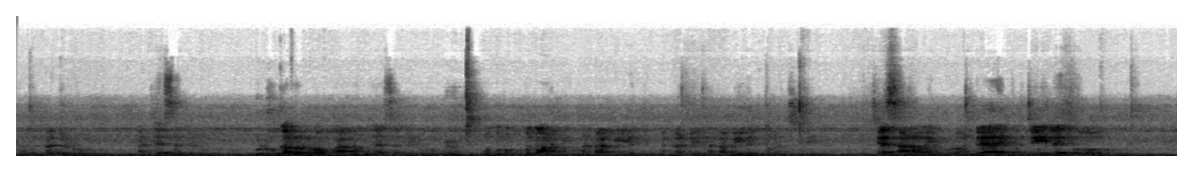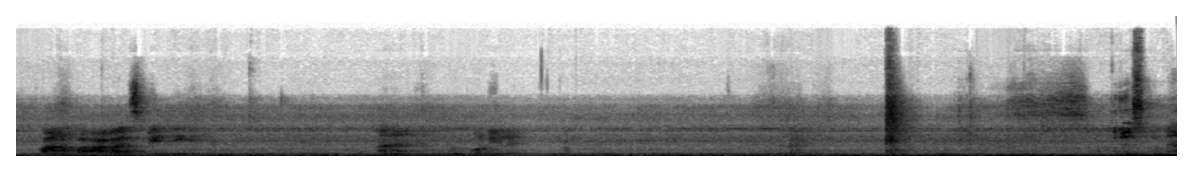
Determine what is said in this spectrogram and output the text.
అదంతా చూడు అది చేస్తా చూడు బ్లూ కలర్లో ఒక అన్నం చేస్తా చూడు మ్మ్. ముద్ద ముద్దగా ఉంది అట్లాంటి అట్లాంటి అట్లా బియ్యం ఎత్తుకొని వచ్చింది చేస్తాను ఇప్పుడు అంటే ఇప్పుడు చేయలేదు పానం బాగా అలసిపోయింది అని అనుకోని ఉప్పు చూసుకున్నా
